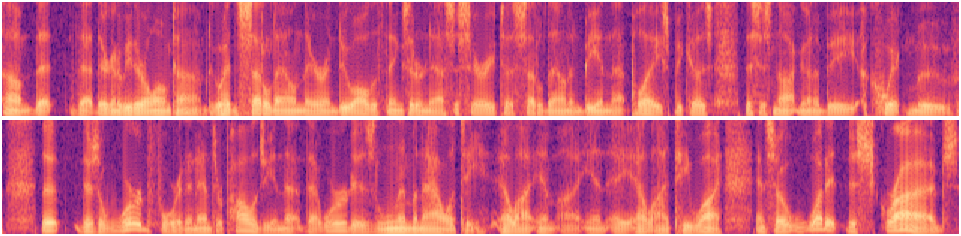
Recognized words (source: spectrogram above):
um, that, that they're going to be there a long time, to go ahead and settle down there and do all the things that are necessary to settle down and be in that place because this is not going to be a quick move. The, there's a word for it in anthropology, and that, that word is liminality, L I M I N A L I T Y. And so what it describes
